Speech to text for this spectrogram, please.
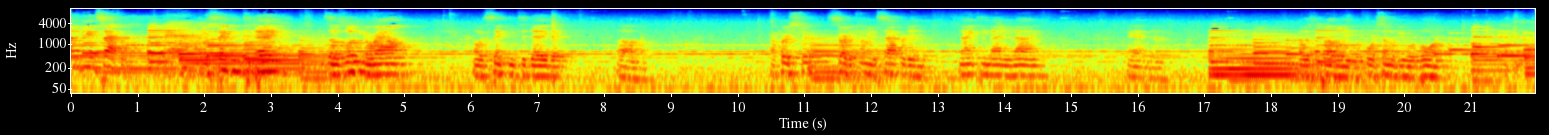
glad to be in Sacramento. I was thinking today, as I was looking around, I was thinking today that um, I first started coming to Safford in 1999, and uh, I was probably before some of you were born.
